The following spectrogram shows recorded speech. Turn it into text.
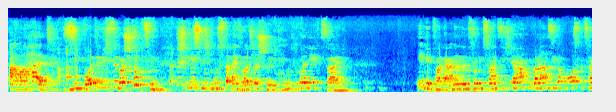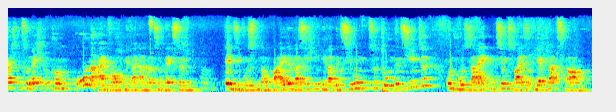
Aber halt, sie wollte nichts überstürzen. Schließlich musste ein solcher Schritt gut überlegt sein. In den vergangenen 25 Jahren waren sie doch ausgezeichnet zurechtgekommen, ohne ein Wort miteinander zu wechseln. Denn sie wussten doch beide, was sich in ihrer Beziehung zu tun geziemte und wo sein bzw. ihr Platz war.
